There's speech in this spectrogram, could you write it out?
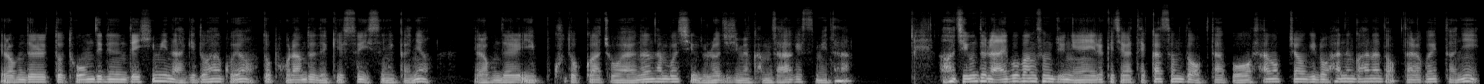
여러분들 또 도움 드리는데 힘이 나기도 하고요. 또 보람도 느낄 수 있으니까요. 여러분들 이 구독과 좋아요는 한 번씩 눌러주시면 감사하겠습니다. 어, 지금도 라이브 방송 중에 이렇게 제가 대가성도 없다고 상업적으로 하는 거 하나도 없다라고 했더니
